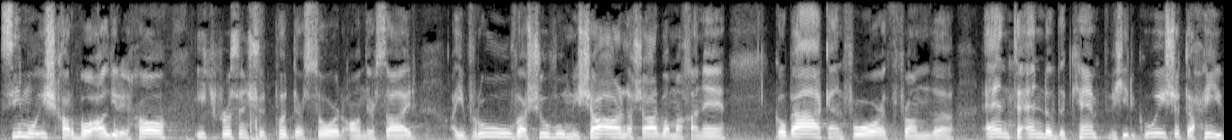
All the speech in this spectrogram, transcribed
Simu ish charbo al yirecho, each person should put their sword on their side. Ivru vashuvu mishar lashar b'machaneh, go back and forth from the end to end of the camp, v'hirgu ishet ahiv,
